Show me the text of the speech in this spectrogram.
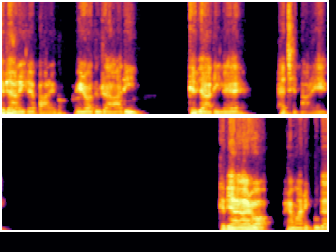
ကြပြတွေလည်းပါတယ်ပေါ့ပြီးတော့သူကဒီကြပြတွေလည်းဖတ်ချင်ပါတယ် ကြပြကတော့ပထမတစ်ခုက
